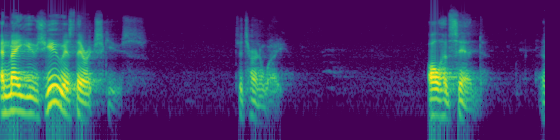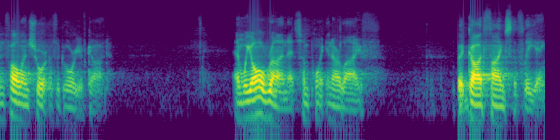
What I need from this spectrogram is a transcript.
and may use you as their excuse to turn away. All have sinned and fallen short of the glory of God. And we all run at some point in our life, but God finds the fleeing.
